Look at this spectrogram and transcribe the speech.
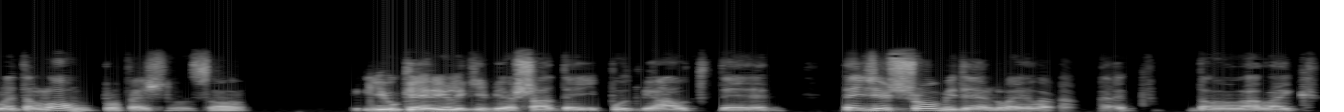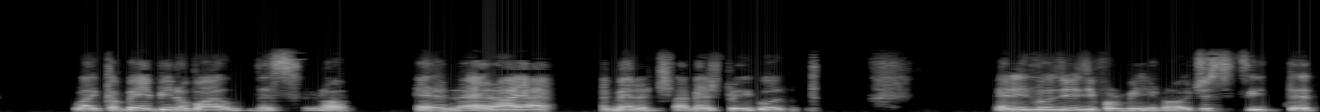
let alone professional. So UK really give me a shot. They put me out. And they just show me there like like like like a baby in a wilderness, you know. And and I I managed I managed pretty good. And it was easy for me, you know. Just it, that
